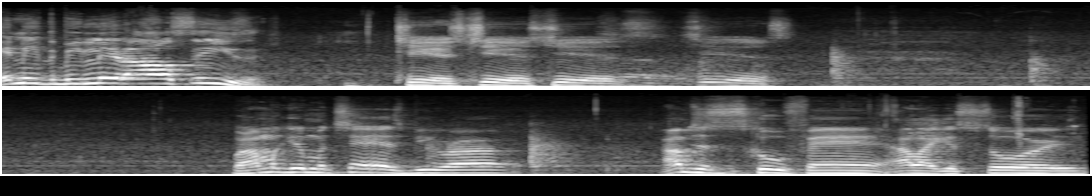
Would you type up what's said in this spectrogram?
It need to be lit all season. Cheers, cheers, cheers, cheers. But I'm gonna give him a chance, B Rob. I'm just a Scoot fan. I like his story.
